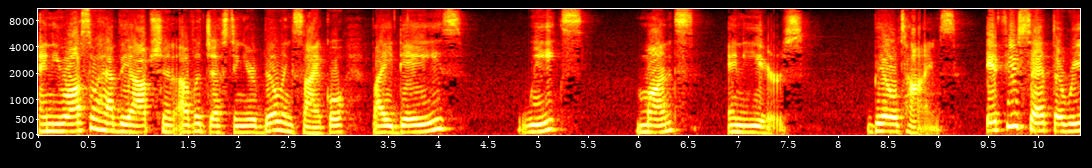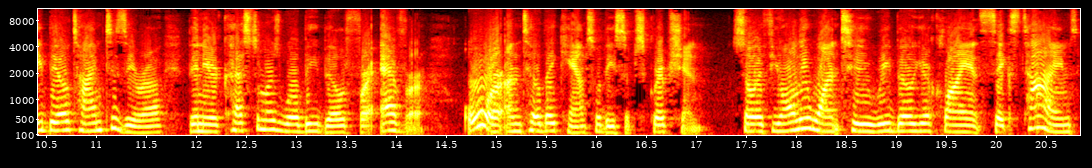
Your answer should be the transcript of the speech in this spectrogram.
And you also have the option of adjusting your billing cycle by days, weeks, months, and years. Bill times. If you set the rebill time to zero, then your customers will be billed forever or until they cancel the subscription. So if you only want to rebill your client six times,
